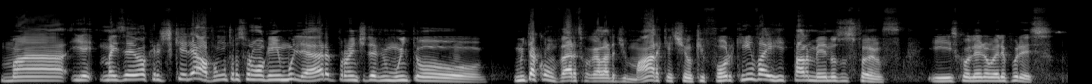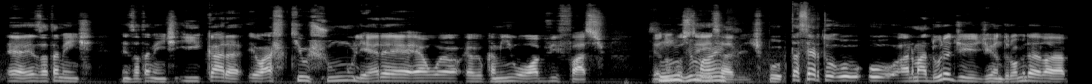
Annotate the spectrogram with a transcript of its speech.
Mas, e, mas aí eu acredito que ele, ah, vamos transformar alguém em mulher, provavelmente teve muito. muita conversa com a galera de marketing, o que for, quem vai irritar menos os fãs. E escolheram ele por isso. É, exatamente. Exatamente. E, cara, eu acho que o Shun mulher é, é o, é o caminho óbvio e fácil. Eu não gostei, demais. sabe? Tipo, tá certo, o, o- a armadura de, de Andrômeda, ela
